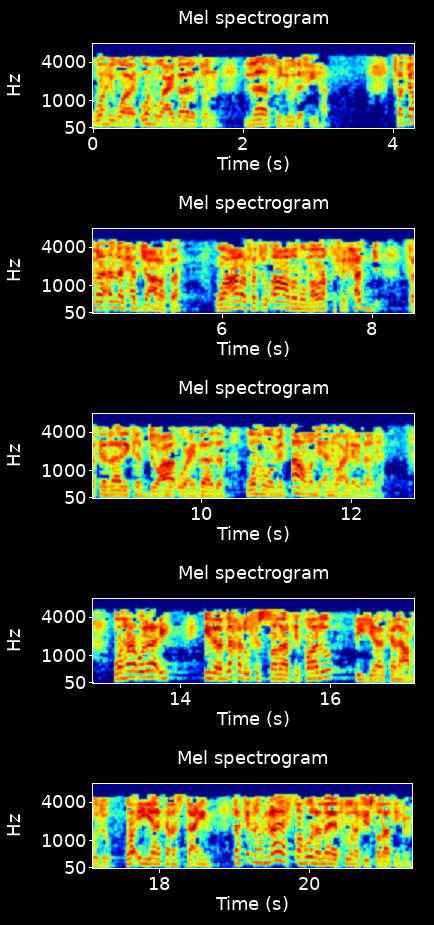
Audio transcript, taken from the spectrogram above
وهو, وهو عبادة لا سجود فيها. فكما أن الحج عرفة وعرفة أعظم مواقف الحج فكذلك الدعاء عبادة وهو من أعظم أنواع العبادة. وهؤلاء إذا دخلوا في الصلاة قالوا إياك نعبد وإياك نستعين لكنهم لا يفقهون ما يتلون في صلاتهم.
